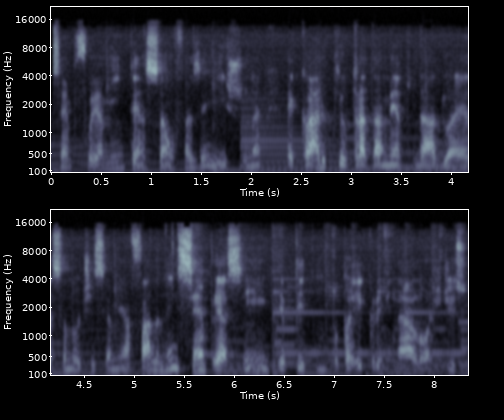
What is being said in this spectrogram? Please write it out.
Sempre foi a minha intenção fazer isso, né? É claro que o tratamento dado a essa notícia, a minha fala, nem sempre é assim. Repito, não estou para recriminar, longe disso.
